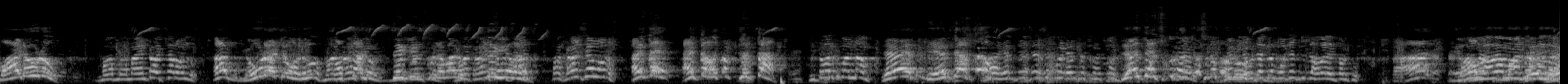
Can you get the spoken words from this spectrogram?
వాడోడు మా ఇంట్లో వచ్చారు వాళ్ళు ఎవడంటే వాడు వస్తాడు అయితే అయితే చెప్తా ఇంతవరకు మనం ఏం చేస్తాం ఏం చేసుకున్నాం చేసుకున్నాం మొదటి రావాలి ఇంతవరకు మాట్లాడాలి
